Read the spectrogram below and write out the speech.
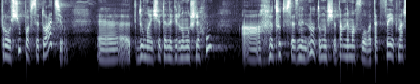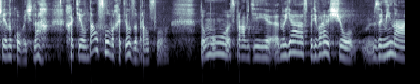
прощупав ситуацію, е, ти думаєш, що ти на вірному шляху. А тут все змін... ну, тому що там нема слова. Так це як наш Янукович. Да? Хотів дав слово, хотів забрав слово. Тому справді, ну я сподіваюся, що заміна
